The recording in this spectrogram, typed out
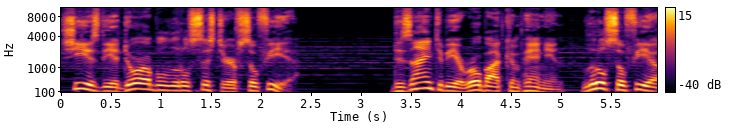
she is the adorable little sister of Sophia. Designed to be a robot companion, Little Sophia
